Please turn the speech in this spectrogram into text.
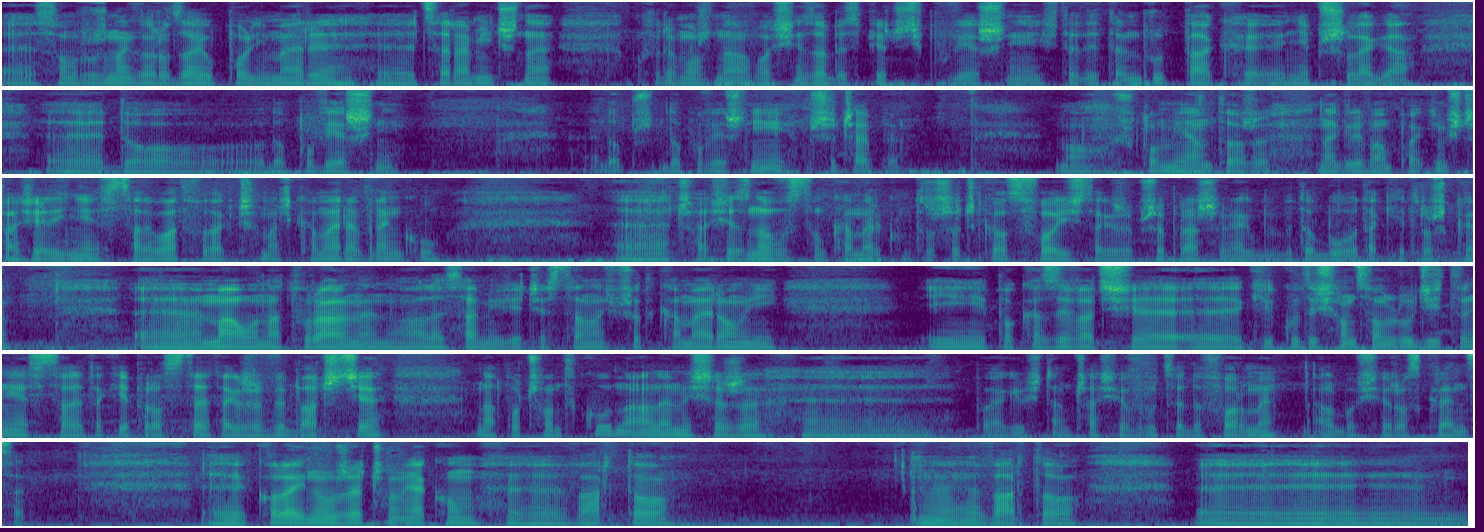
e, są różnego rodzaju polimery e, ceramiczne, które można właśnie zabezpieczyć powierzchnię i wtedy ten brud tak nie przylega do, do powierzchni, do, do powierzchni przyczepy. No, już pomijam to, że nagrywam po jakimś czasie i nie jest wcale łatwo tak trzymać kamerę w ręku. E, trzeba się znowu z tą kamerką troszeczkę oswoić, także przepraszam, jakby to było takie troszkę e, mało naturalne, no ale sami wiecie, stanąć przed kamerą i, i pokazywać się e, kilku tysiącom ludzi to nie jest wcale takie proste, także wybaczcie na początku, no ale myślę, że po jakimś tam czasie wrócę do formy albo się rozkręcę. Kolejną rzeczą, jaką warto warto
